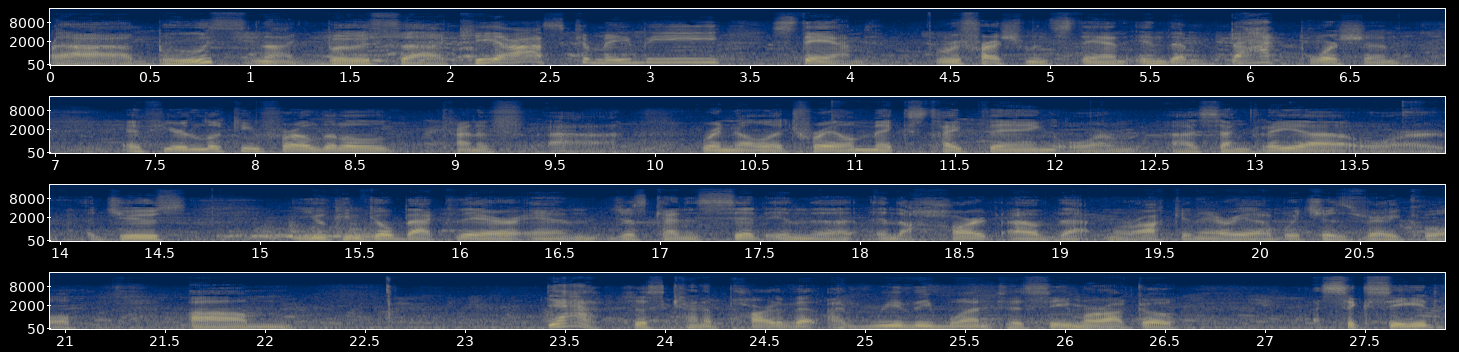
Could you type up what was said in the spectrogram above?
uh, booth, not booth, uh, kiosk, maybe stand, refreshment stand in the back portion. If you're looking for a little kind of uh, granola trail mix type thing, or uh, sangria, or a juice, you can go back there and just kind of sit in the in the heart of that Moroccan area, which is very cool. Um, yeah, just kind of part of it. I really want to see Morocco succeed,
